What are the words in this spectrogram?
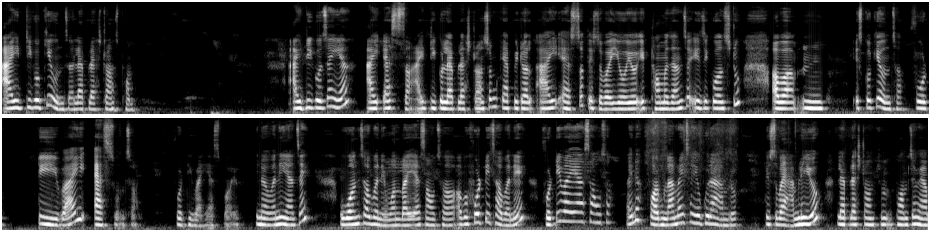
आइटीको के हुन्छ? ल्याप्लास ट्रान्सफर्म आइटीको चाहिँ यहाँ आइएस छ। आइटीको ल्याप्लास ट्रान्सफर्म क्यापिटल आइएस छ। त्यसो भए यो यो एक ठाउँमा जान्छ। इज इक्वल्स टु अब यसको के हुन्छ? फोर्टी बाई एस हुन्छ। फोर्टी बाई एस भयो। किनभने यहाँ चाहिँ वान छ भने वान बाई एस आउँछ। अब फोर्टी छ भने फोर्टी बाई एस आउँछ। होइन? फर्मुलामै छ यो कुरा हाम्रो। त्यसो भए हामीले यो ल्याप्लास फर्म चाहिँ यहाँ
